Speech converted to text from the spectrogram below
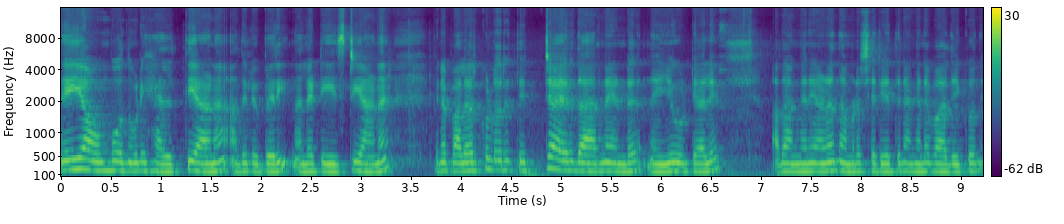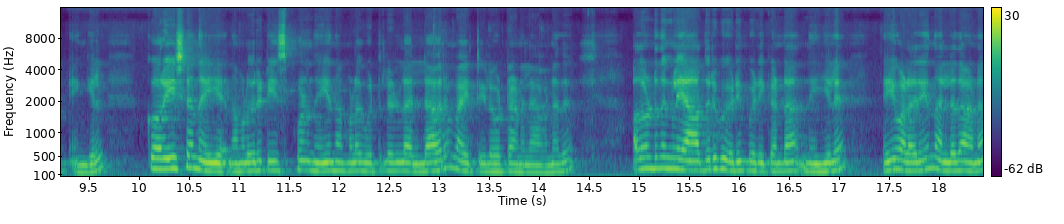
നെയ്യ് ആവുമ്പോൾ ഒന്നുകൂടി ഹെൽത്തിയാണ് അതിലുപരി നല്ല ടേസ്റ്റിയാണ് പിന്നെ പലർക്കുള്ളൊരു തെറ്റായൊരു ധാരണയുണ്ട്. നെയ്യ് കൂട്ടിയാൽ അതങ്ങനെയാണ് നമ്മുടെ ശരീരത്തിന് അങ്ങനെ ബാധിക്കും എങ്കിൽ കുറേശ്ശെ നെയ്യ് നമ്മളൊരു ടീസ്പൂൺ നെയ്യ് നമ്മളെ വീട്ടിലുള്ള എല്ലാവരും വയറ്റിലോട്ടാണ് ലാവണത്. അതുകൊണ്ട് നിങ്ങൾ യാതൊരു പേടിയും പേടിക്കേണ്ട. നെയ്യിൽ നെയ്യ് വളരെ നല്ലതാണ്.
